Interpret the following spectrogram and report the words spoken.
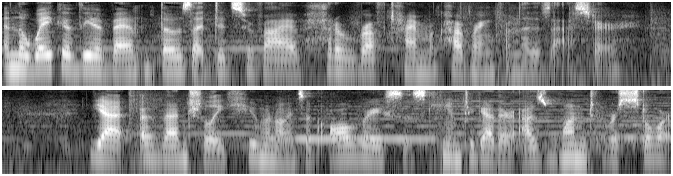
In the wake of the event, those that did survive had a rough time recovering from the disaster. Yet, eventually, humanoids of all races came together as one to restore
